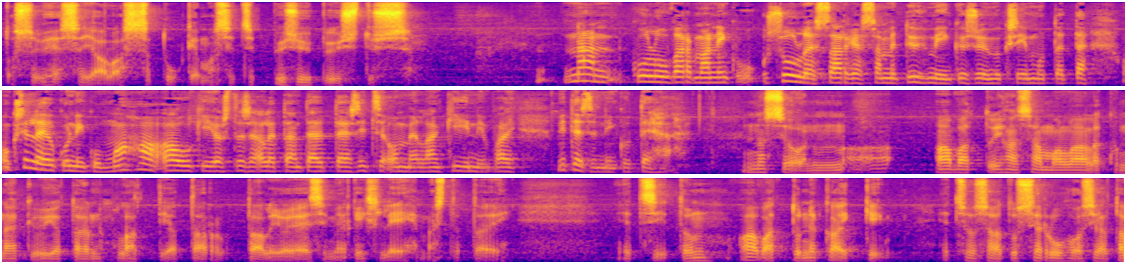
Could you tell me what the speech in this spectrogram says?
tuossa yhdessä jalassa tukemassa, että se pysyy pystyssä. Nämä kuuluu varmaan niin kuin sulle sarjassamme tyhmiin kysymyksiin, mutta että onko siellä joku niin kuin maha auki, josta se aletaan täyttää ja sitten se ommellaan kiinni vai miten se niin kuin tehdään? No se on avattu ihan samalla lailla, kun näkyy jotain lattiataljoja esimerkiksi lehmästä. Tai, että siitä on avattu ne kaikki, että se on saatu se ruho sieltä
